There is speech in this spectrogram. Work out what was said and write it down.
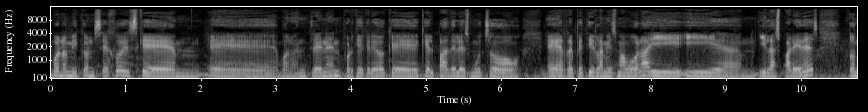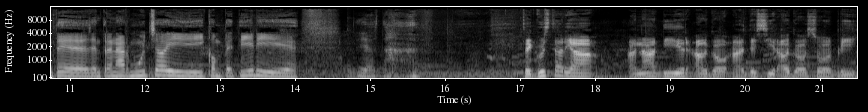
Bueno, mi consejo es que eh, bueno, entrenen porque creo que, que el pádel es mucho eh, repetir la misma bola y, y, eh, y, las paredes. Entonces, entrenar mucho y competir y, y ya está. ¿Te gustaría añadir algo, a decir algo sobre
